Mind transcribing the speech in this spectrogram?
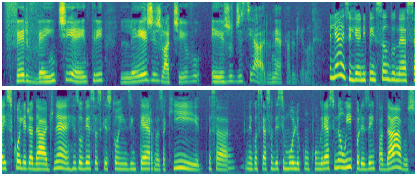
fervente entre legislativo e judiciário, né, Carolina? Aliás, Eliane, pensando nessa escolha de Haddad, né, resolver essas questões internas aqui, essa negociação desse molho com o Congresso e não ir, por exemplo, a Davos,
